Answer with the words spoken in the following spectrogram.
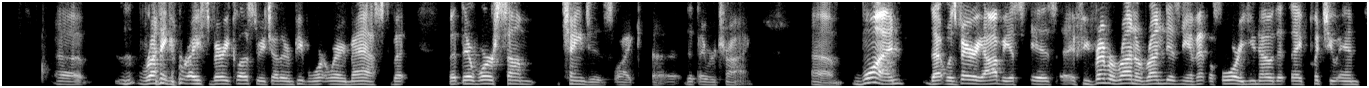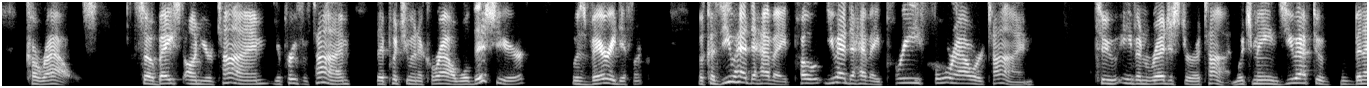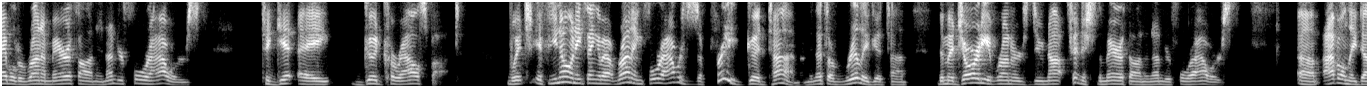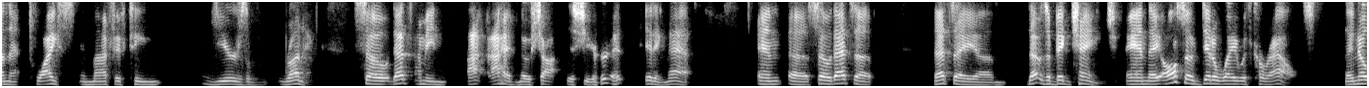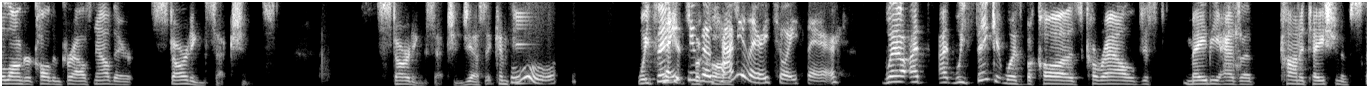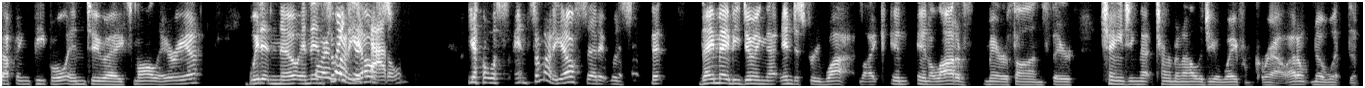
uh, running a race very close to each other and people weren't wearing masks, but but there were some changes like uh, that they were trying. Um, one that was very obvious is if you've ever run a Run Disney event before, you know that they put you in corrals. So based on your time, your proof of time, they put you in a corral. Well, this year was very different because you had to have a po you had to have a pre four hour time to even register a time which means you have to have been able to run a marathon in under four hours to get a good corral spot which if you know anything about running, four hours is a pretty good time. I mean, that's a really good time. The majority of runners do not finish the marathon in under four hours. Um, I've only done that twice in my 15 years of running. So that's, I mean, I, I had no shot this year at hitting that. And uh, so that's a, that's a, um, that was a big change. And they also did away with corrals. They no longer call them corrals. Now they're starting sections. Starting sections. Yes, it confused. Ooh, We think nice it's new because vocabulary choice there. well, I, I we think it was because corral just maybe has a connotation of stuffing people into a small area. We didn't know, and then or somebody your else, cattle. yeah, well, and somebody else said it was that they may be doing that industry wide, like in in a lot of marathons, they're changing that terminology away from corral. I don't know what the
